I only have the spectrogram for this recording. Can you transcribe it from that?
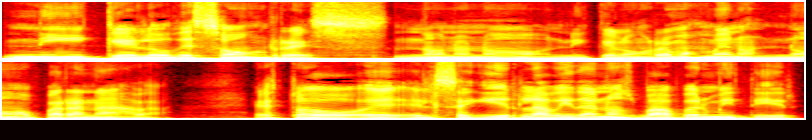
ni que lo deshonres. No, no, no, ni que lo honremos menos, no, para nada. Esto, eh, el seguir la vida nos va a permitir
